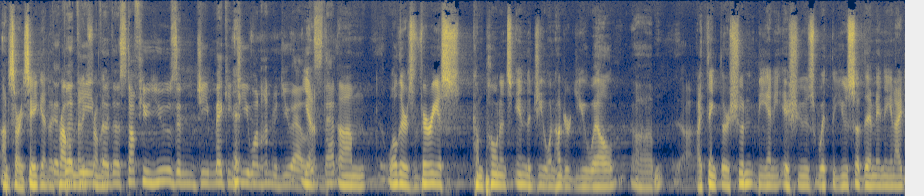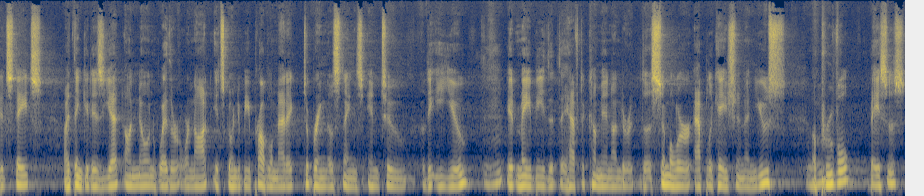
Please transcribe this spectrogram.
I'm sorry, say again. The, problematic the, from the, a- the stuff you use in G, making G100 UL, yeah, is that um, well, there's various components in the G100 UL. Um, I think there shouldn't be any issues with the use of them in the United States. I think it is yet unknown whether or not it's going to be problematic to bring those things into the EU. It may be that they have to come in under the similar application and use approval basis,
